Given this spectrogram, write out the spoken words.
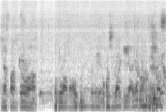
皆さん今日は、ここはのオープニングにお越しいただきありがとうございます。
